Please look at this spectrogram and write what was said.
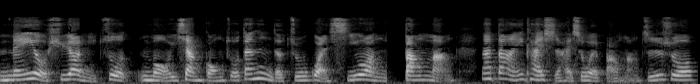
没有需要你做某一项工作，但是你的主管希望帮忙，那当然一开始还是会帮忙，只是说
